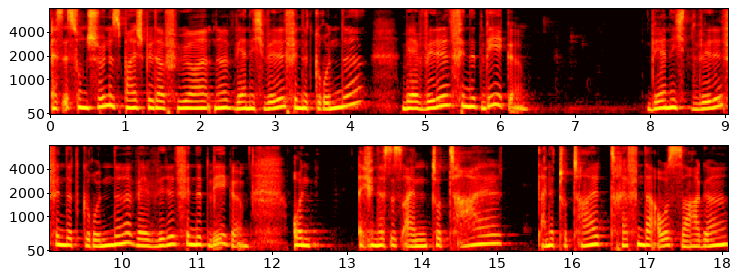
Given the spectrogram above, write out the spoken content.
es ist so ein schönes Beispiel dafür, ne, wer nicht will, findet Gründe, wer will, findet Wege. Wer nicht will, findet Gründe, wer will, findet Wege. Und ich finde, das ist ein total eine total treffende Aussage,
